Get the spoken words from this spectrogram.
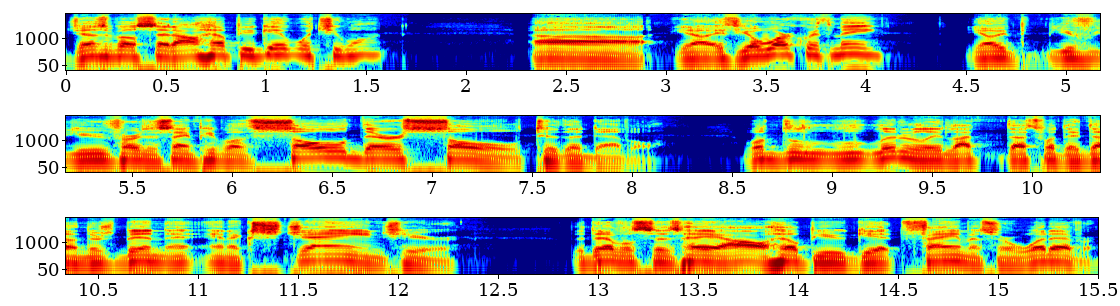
Jezebel said, "I'll help you get what you want." Uh, you know, if you'll work with me, you know, you've you've heard the same people have sold their soul to the devil. Well, literally, that's what they've done. There's been an exchange here. The devil says, "Hey, I'll help you get famous or whatever."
